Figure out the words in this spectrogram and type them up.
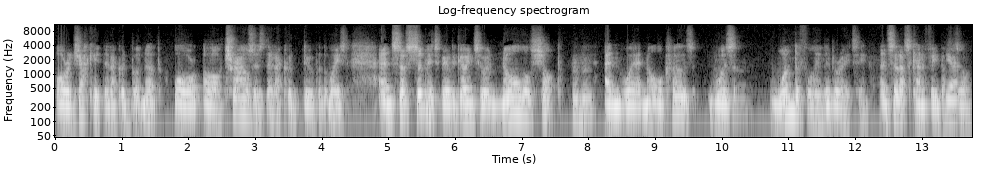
or a jacket that I could button up, or or trousers that I could do up at the waist, and so suddenly to be able to go into a normal shop Mhm. and wear normal clothes was wonderfully liberating, and so that's the kind of feedback Yeah. as well.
